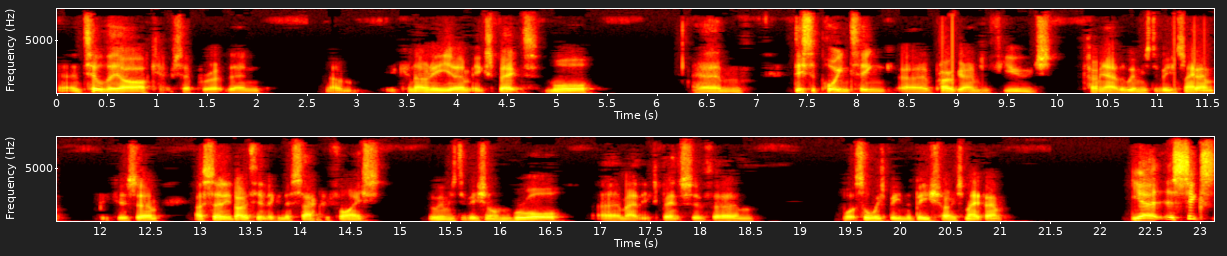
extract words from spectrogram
until they are kept separate, then um, you can only um, expect more um, disappointing uh, programs and feuds coming out of the women's division because um, I certainly don't think they're going to sacrifice the women's division on Raw um, at the expense of um, what's always been the B show SmackDown. Yeah, six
